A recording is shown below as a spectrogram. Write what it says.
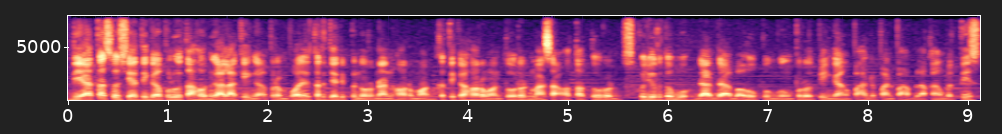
Di atas usia 30 tahun nggak laki nggak perempuan itu terjadi penurunan hormon. Ketika hormon turun, masa otot turun. Sekujur tubuh, dada, bahu, punggung, perut, pinggang, paha depan, paha belakang, betis,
